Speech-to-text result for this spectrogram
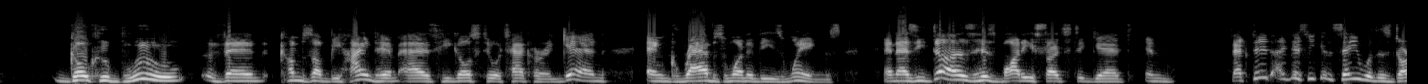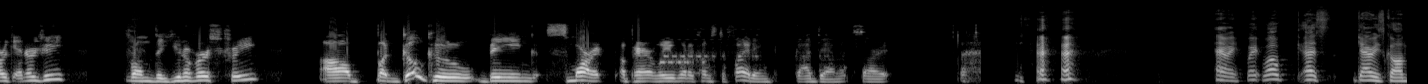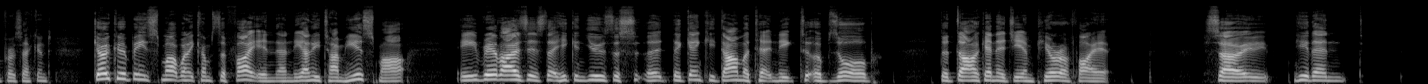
Goku Blue then comes up behind him as he goes to attack her again and grabs one of these wings. And as he does, his body starts to get infected, I guess you can say, with this dark energy from the universe tree. Uh, but Goku, being smart, apparently, when it comes to fighting, god damn it, sorry. anyway, wait, well, as Gary's gone for a second, Goku being smart when it comes to fighting, and the only time he is smart, he realizes that he can use the uh, the Genki Dama technique to absorb the dark energy and purify it. So he then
